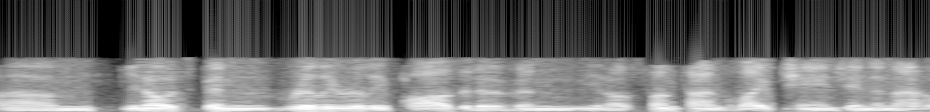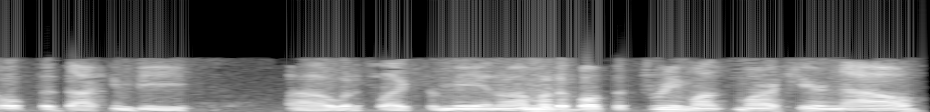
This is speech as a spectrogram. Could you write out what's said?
um, you know, it's been really, really positive, and you know, sometimes life changing. And I hope that that can be uh, what it's like for me. And I'm at about the three month mark here now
